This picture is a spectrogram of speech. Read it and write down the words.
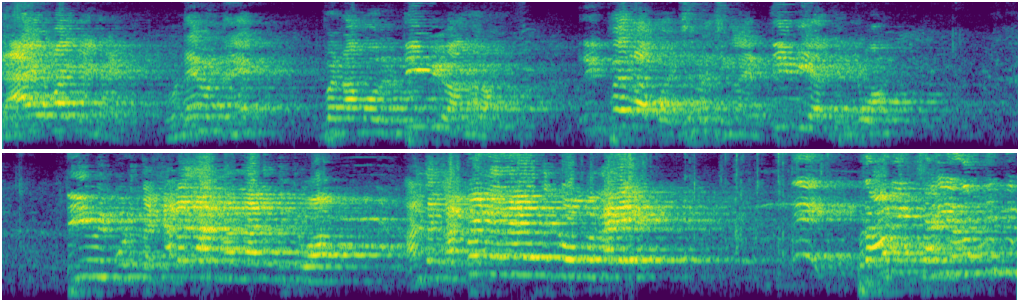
நியாயமா கேட்கிறேன் ஒண்ணே ஒண்ணு இப்ப நம்ம ஒரு டிவி வாங்குறோம். ரிப்பேர் ஆக போச்சுன்னு வச்சுங்களேன் டிவியை திட்டுவோம். டிவி கொடுத்த கடைக்காரன் நல்லா திட்டுவோம் அந்த கம்பெனி திட்டுவோம் உங்க கடை ஏய் ப்ராடக்ட் சரியான திருப்பி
